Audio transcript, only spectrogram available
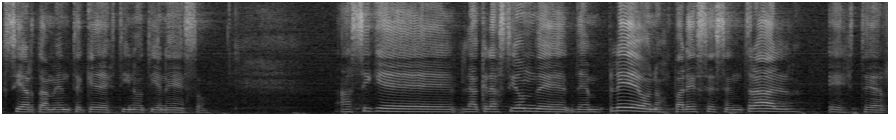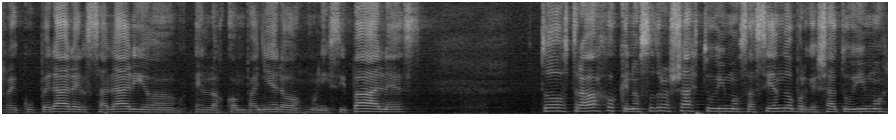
ciertamente qué destino tiene eso. Así que la creación de, empleo nos parece central, este, recuperar el salario en los compañeros municipales, todos trabajos que nosotros ya estuvimos haciendo porque ya tuvimos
